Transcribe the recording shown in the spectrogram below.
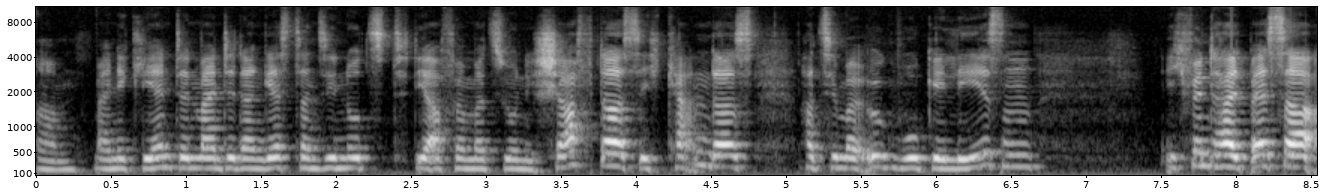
Ähm, meine Klientin meinte dann gestern, sie nutzt die Affirmation, ich schaffe das, ich kann das, hat sie mal irgendwo gelesen. Ich finde halt besser,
